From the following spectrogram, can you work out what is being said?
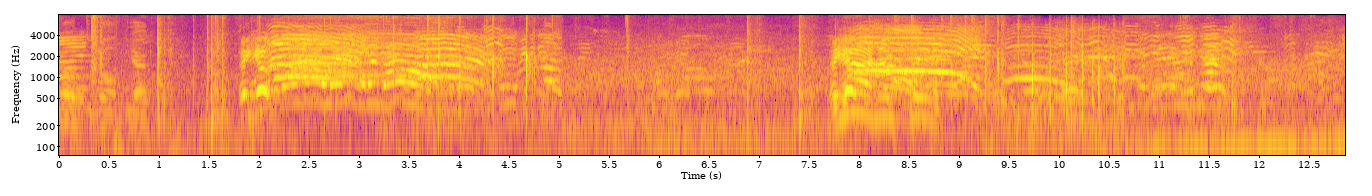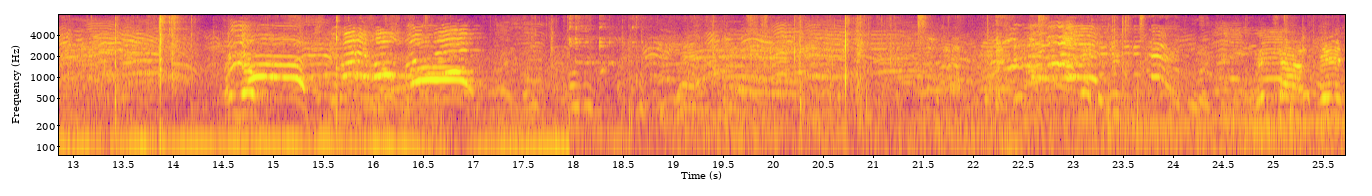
No, 12, yeah you go. nice pitch. There you go. I vote. Good job, kid.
